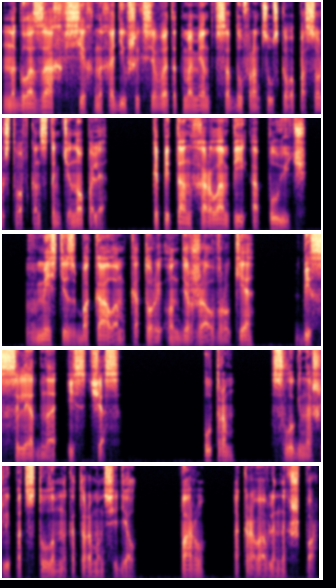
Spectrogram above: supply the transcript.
На глазах всех находившихся в этот момент в саду французского посольства в Константинополе капитан Харлампий Апуич вместе с бокалом, который он держал в руке, бесследно исчез. Утром слуги нашли под стулом, на котором он сидел, пару окровавленных шпор.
